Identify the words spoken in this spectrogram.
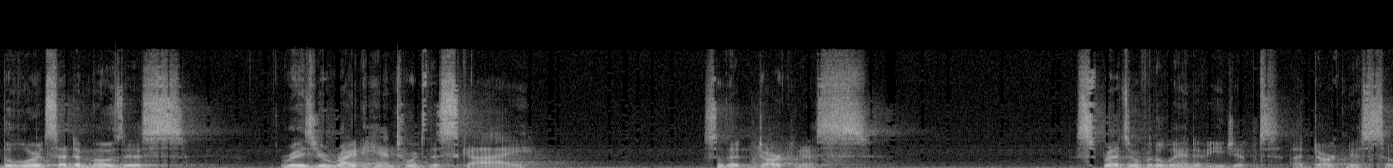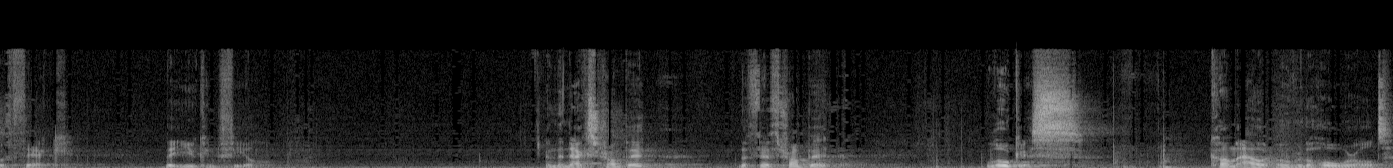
The Lord said to Moses, Raise your right hand towards the sky so that darkness spreads over the land of Egypt, a darkness so thick that you can feel. And the next trumpet, the fifth trumpet, locusts come out over the whole world.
